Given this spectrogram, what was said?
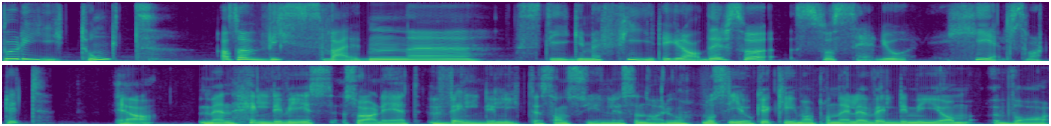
blytungt. Altså, hvis verden eh, stiger med fire grader, så, så ser det jo helsvart ut. Ja, men heldigvis så er det et veldig lite sannsynlig scenario. Nå sier jo ikke klimapanelet veldig mye om hva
